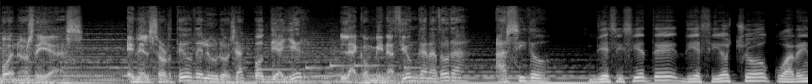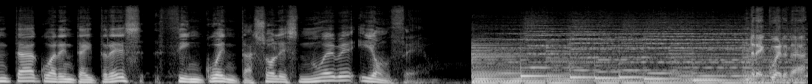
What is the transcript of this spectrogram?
Buenos días. En el sorteo del Eurojackpot de ayer, la combinación ganadora ha sido 17, 18, 40, 43, 50, soles 9 y 11. Recuerda,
